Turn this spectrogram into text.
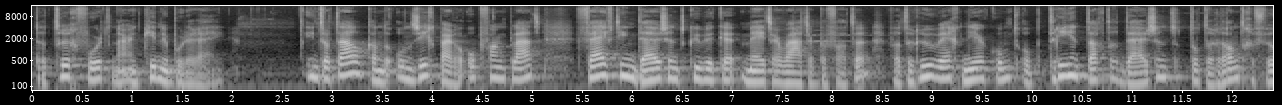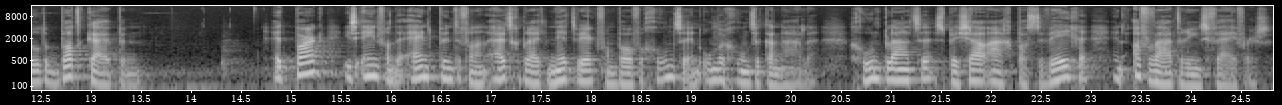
dat terugvoert naar een kinderboerderij. In totaal kan de onzichtbare opvangplaats 15.000 kubieke meter water bevatten, wat ruwweg neerkomt op 83.000 tot de rand gevulde badkuipen. Het park is een van de eindpunten van een uitgebreid netwerk van bovengrondse en ondergrondse kanalen, groenplaatsen, speciaal aangepaste wegen en afwateringsvijvers.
